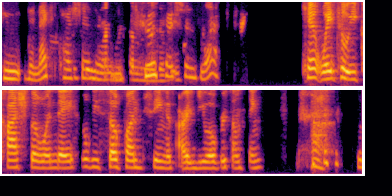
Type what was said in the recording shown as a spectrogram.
to the next question. There are two questions left. Can't wait till we clash though one day. It'll be so fun seeing us argue over something. Ah, so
